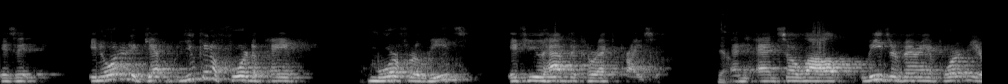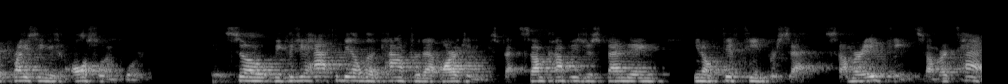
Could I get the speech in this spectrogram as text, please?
is it in order to get you can afford to pay more for leads if you have the correct pricing. Yeah. And, and so while leads are very important, your pricing is also important. So because you have to be able to account for that marketing expense. Some companies are spending, you know, 15%, some are 18, some are 10.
